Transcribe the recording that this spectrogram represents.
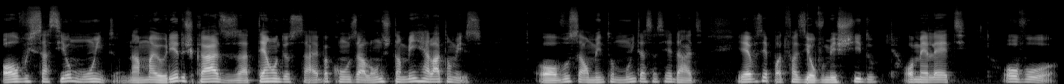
Ovos saciam muito. Na maioria dos casos, até onde eu saiba, com os alunos também relatam isso. Ovos aumentam muito a saciedade. E aí você pode fazer ovo mexido, omelete, ovo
